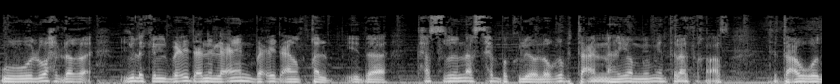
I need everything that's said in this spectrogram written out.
والواحد يقول لك البعيد عن العين بعيد عن القلب. إذا تحصل الناس تحبك كل يوم لو غبت عنها يوم يومين ثلاثة خلاص تتعود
